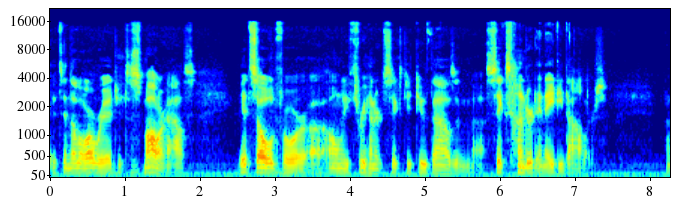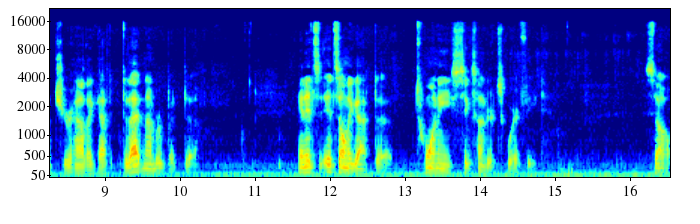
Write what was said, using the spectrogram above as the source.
it's in the Laurel Ridge. It's a smaller house. It sold for uh, only $362,680. Not sure how they got to that number, but, uh, and it's, it's only got uh, 2,600 square feet. So,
